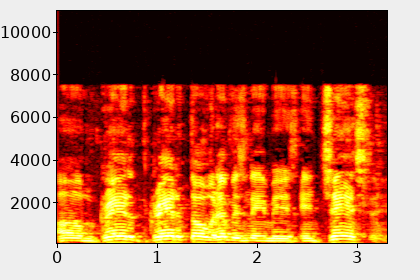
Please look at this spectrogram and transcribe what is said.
um, Grant, Grandethor, whatever his name is, and Jansen.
